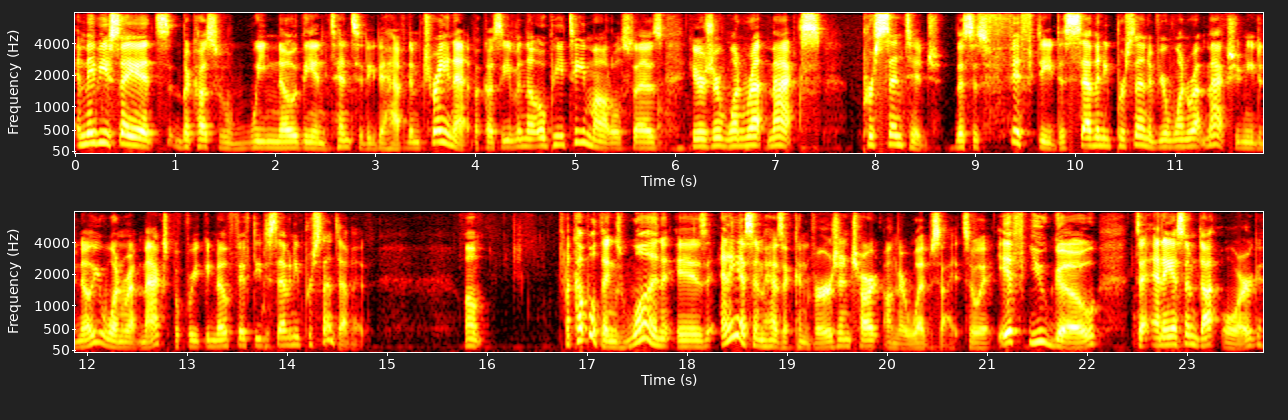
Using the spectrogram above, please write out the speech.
and maybe you say it's because we know the intensity to have them train at, because even the OPT model says, here's your one rep max percentage. This is 50 to 70% of your one rep max. You need to know your one rep max before you can know 50 to 70% of it. Well, a couple things. One is NASM has a conversion chart on their website. So if you go to nasm.org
